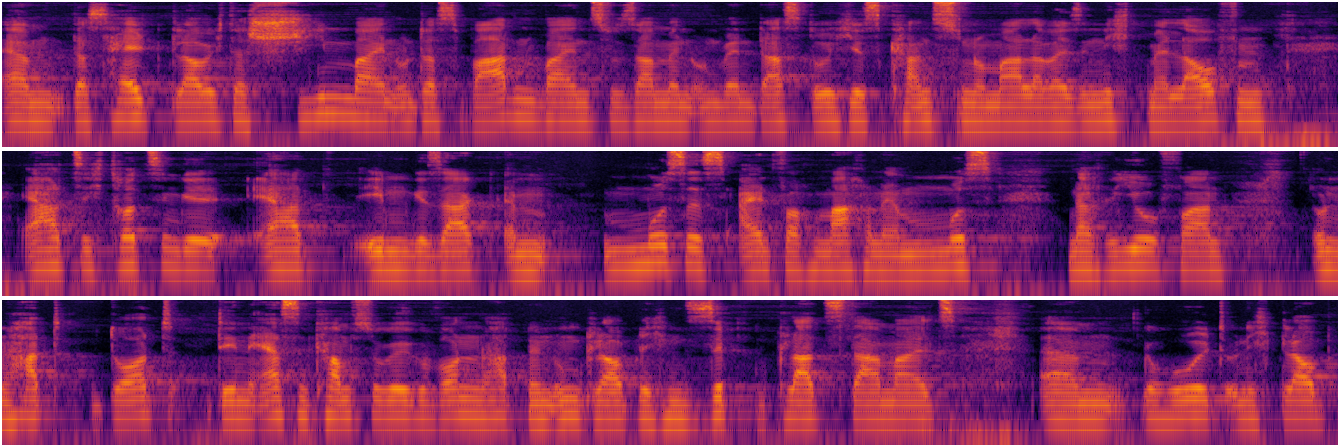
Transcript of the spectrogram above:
ähm, das hält, glaube ich, das Schienbein und das Wadenbein zusammen und wenn das durch ist, kannst du normalerweise nicht mehr laufen. Er hat sich trotzdem, er hat eben gesagt, ähm, muss es einfach machen. Er muss nach Rio fahren und hat dort den ersten Kampf sogar gewonnen, hat einen unglaublichen siebten Platz damals ähm, geholt. Und ich glaube,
